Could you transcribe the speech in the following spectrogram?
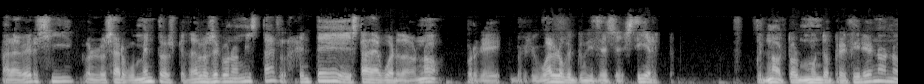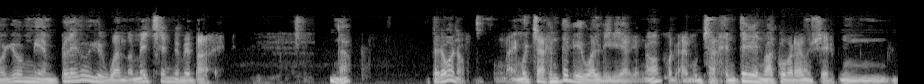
para ver si con los argumentos que dan los economistas la gente está de acuerdo o no, porque pues igual lo que tú dices es cierto. Pues no, todo el mundo prefiere, no, no, yo mi empleo y cuando me echen que me paguen. ¿No? Pero bueno, hay mucha gente que igual diría que no, porque hay mucha gente que no ha cobrado un ser- un-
